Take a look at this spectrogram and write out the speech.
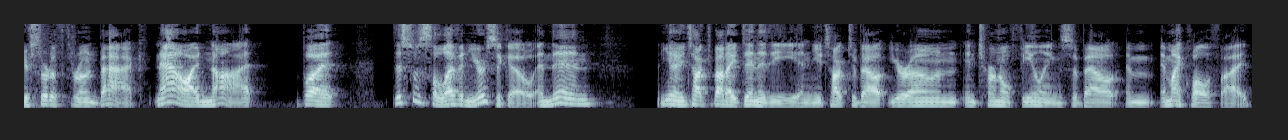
you're sort of thrown back. Now I'm not, but this was 11 years ago, and then you know, you talked about identity and you talked about your own internal feelings about am, am I qualified?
